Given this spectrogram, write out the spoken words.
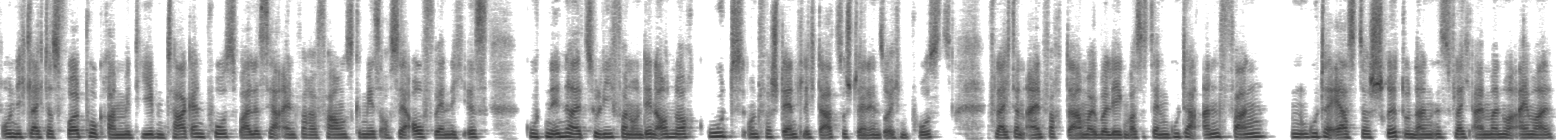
und nicht gleich das Vollprogramm mit jedem Tag ein Post, weil es ja einfach erfahrungsgemäß auch sehr aufwendig ist, guten Inhalt zu liefern und den auch noch gut und verständlich darzustellen in solchen Posts. Vielleicht dann einfach da mal überlegen, was ist denn ein guter Anfang ein guter erster Schritt und dann ist vielleicht einmal nur einmal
